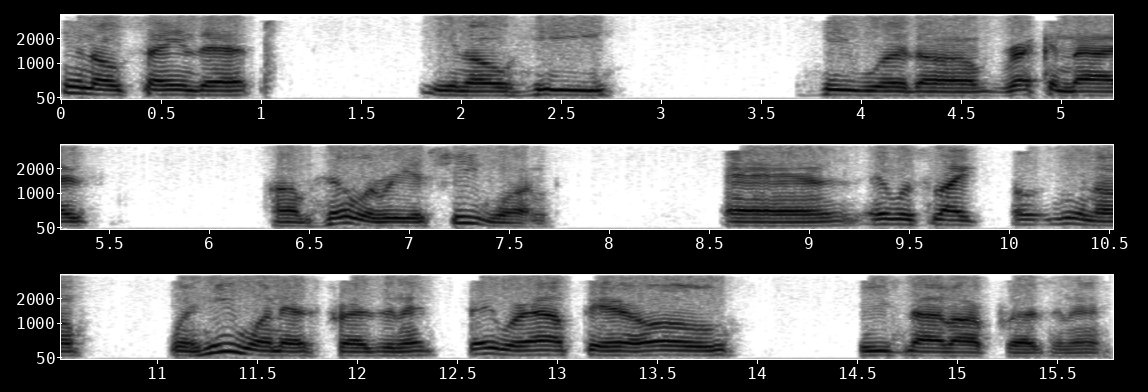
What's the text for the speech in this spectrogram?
you know, saying that, you know, he he would um, recognize um, Hillary if she won. And it was like, oh, you know, when he won as president, they were out there, oh, he's not our president.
